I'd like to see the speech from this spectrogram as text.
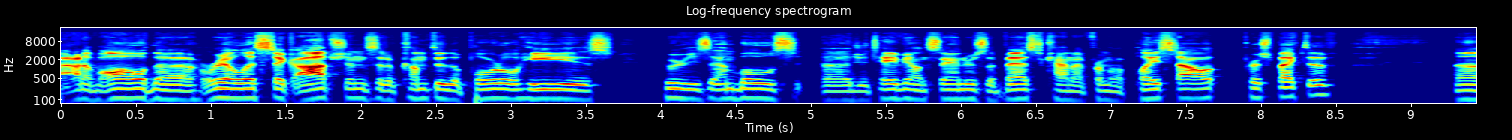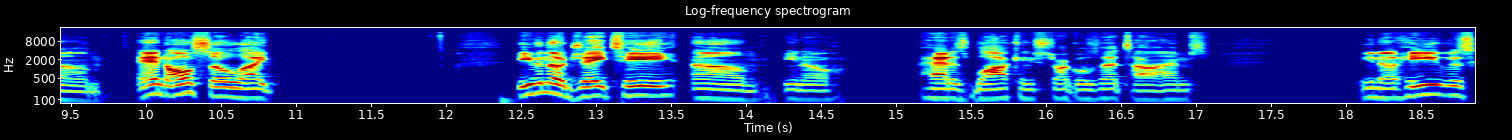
out of all the realistic options that have come through the portal, he is who resembles uh, Ja'Tavion Sanders the best, kind of from a play style perspective. Um, and also, like, even though JT, um, you know, had his blocking struggles at times, you know, he was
